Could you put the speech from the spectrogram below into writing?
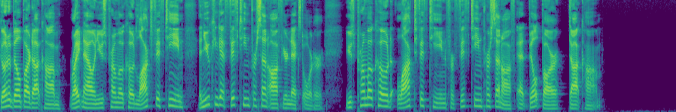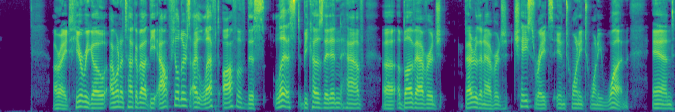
go to builtbar.com right now and use promo code LOCKED15 and you can get 15% off your next order. Use promo code LOCKED15 for 15% off at builtbar.com. All right, here we go. I want to talk about the outfielders I left off of this list because they didn't have uh, above average, better than average chase rates in 2021. And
